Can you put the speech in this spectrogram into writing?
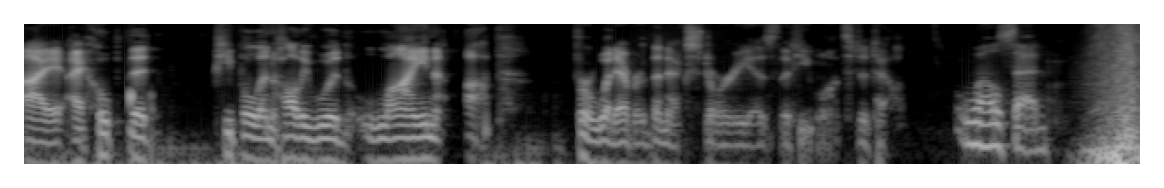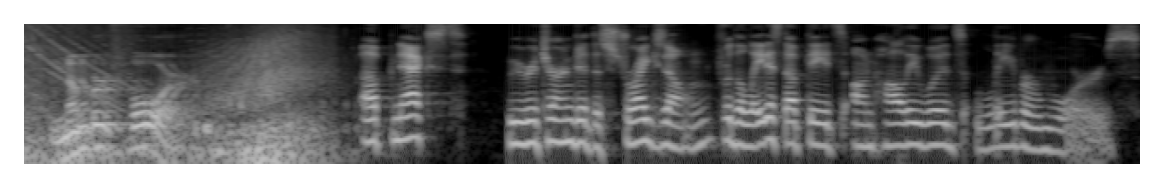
I I hope that people in Hollywood line up for whatever the next story is that he wants to tell. Well said. Number 4. Up next, we return to the strike zone for the latest updates on Hollywood's labor wars.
